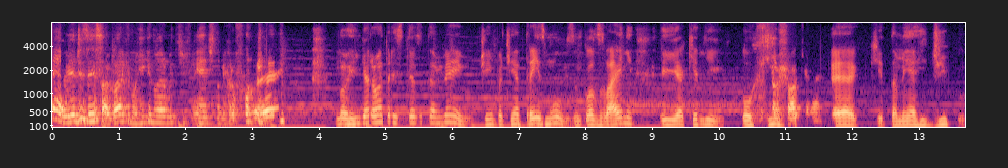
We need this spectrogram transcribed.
é, eu ia dizer isso agora, que no ringue não era muito diferente do microfone. É, no ringue era uma tristeza também. Tinha, tinha três moves, um clothesline e aquele horrível. É um choque, né? É, que também é ridículo.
